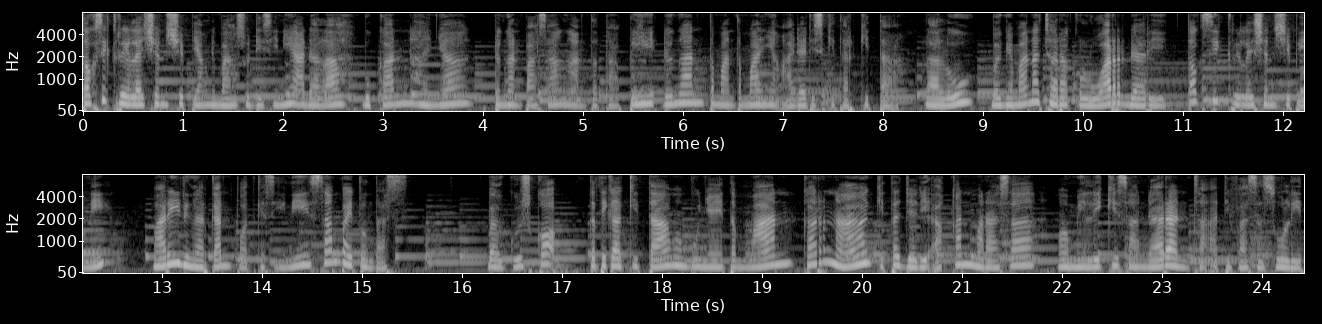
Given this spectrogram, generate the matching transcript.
Toxic relationship yang dimaksud di sini adalah bukan hanya dengan pasangan, tetapi dengan teman-teman yang ada di sekitar kita. Lalu, bagaimana cara keluar dari toxic relationship ini? Mari dengarkan podcast ini sampai tuntas. Bagus kok ketika kita mempunyai teman karena kita jadi akan merasa memiliki sandaran saat di fase sulit.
